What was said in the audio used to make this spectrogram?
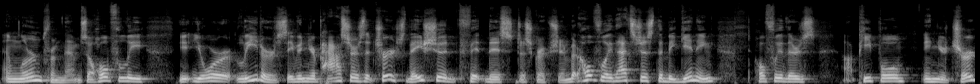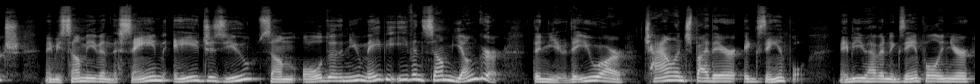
and learn from them. So hopefully your leaders, even your pastors at church, they should fit this description. But hopefully that's just the beginning. Hopefully there's uh, people in your church, maybe some even the same age as you, some older than you, maybe even some younger than you, that you are challenged by their example. Maybe you have an example in your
